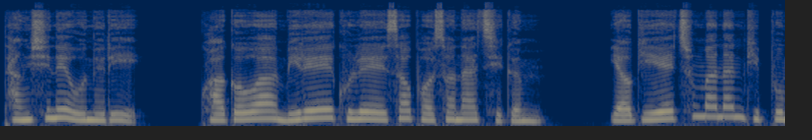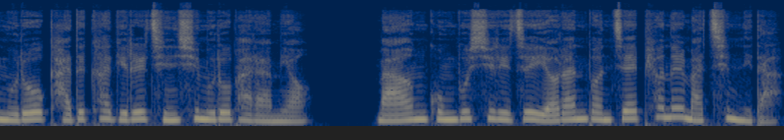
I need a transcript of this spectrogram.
당신의 오늘이 과거와 미래의 굴레에서 벗어나 지금 여기에 충만한 기쁨으로 가득하기를 진심으로 바라며 마음 공부 시리즈 11번째 편을 마칩니다.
